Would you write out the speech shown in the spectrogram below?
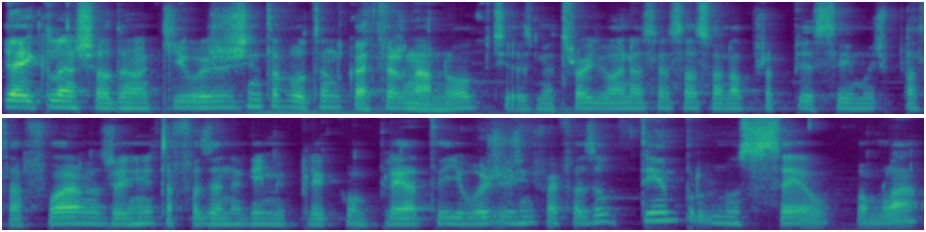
E aí, Clã Sheldon aqui. Hoje a gente tá voltando com a Eterna Noctis. Metroidvania é sensacional pra PC e multiplataformas. Hoje a gente tá fazendo a gameplay completa e hoje a gente vai fazer o Templo no Céu. Vamos lá?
